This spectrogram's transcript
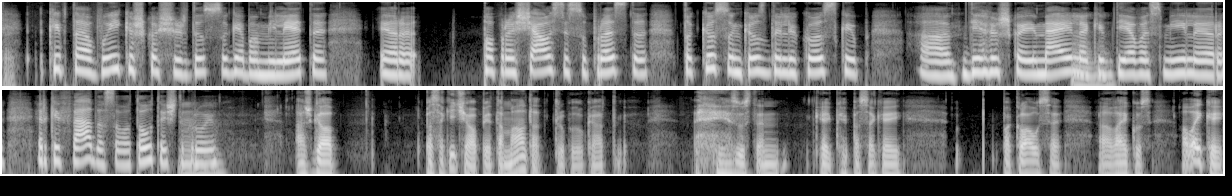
taip. kaip ta vaikiška širdis sugeba mylėti ir paprasčiausiai suprasti tokius sunkius dalykus kaip a, dieviškoji meilė, Mhm. kaip Dievas myli ir, ir kaip veda savo tautą iš tikrųjų. Mhm. Aš gal pasakyčiau apie tą maltą truputį, kad Jėzus ten, kaip, kaip pasakai, paklausė vaikus, o vaikai,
